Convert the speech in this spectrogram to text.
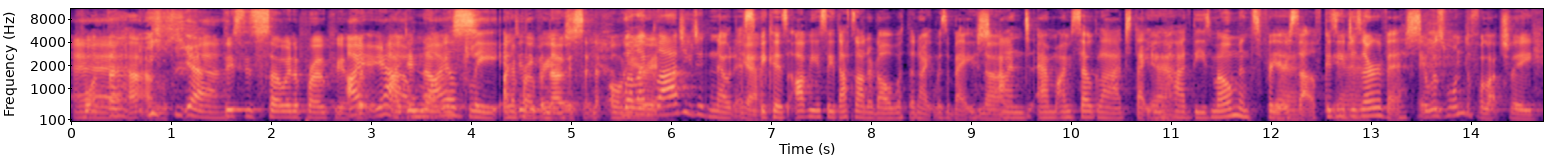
what the Uh, hell? yeah. This is so inappropriate. I, yeah, I didn't notice. wildly I inappropriate. didn't even notice it. or well, I'm it. glad you didn't notice Yeah. because obviously that's not at all what the night was about. No. And um, I'm so glad that you had these moments for Yeah. yourself because you deserve it. It was wonderful, actually.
